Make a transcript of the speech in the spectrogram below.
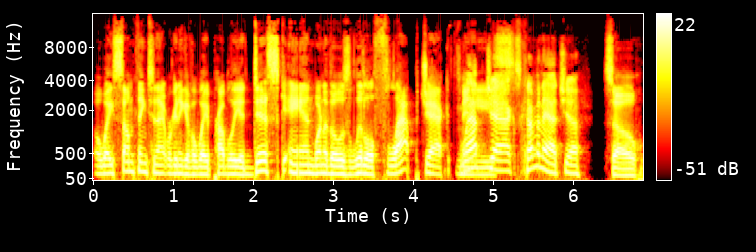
away something. Tonight we're going to give away probably a disc and one of those little flapjack minis. flapjacks coming at you So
